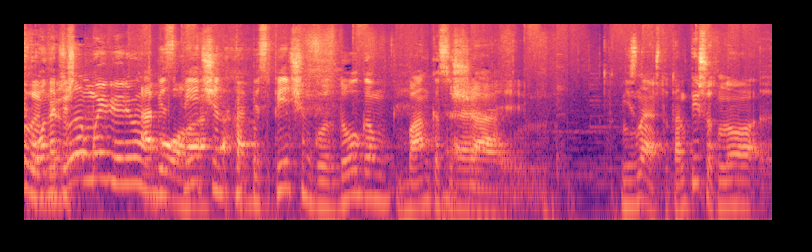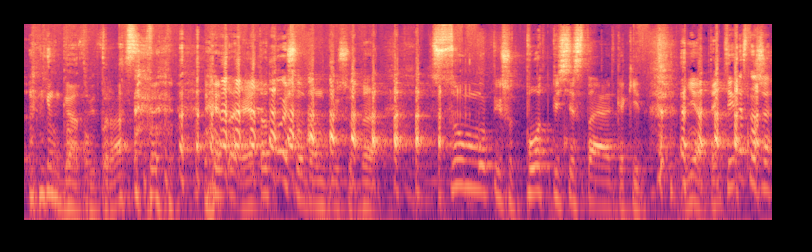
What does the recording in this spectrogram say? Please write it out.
Он «А мы верим обеспечен, обеспечен госдолгом Банка США. Э, не знаю, что там пишут, но... Ингадвый траст. Это точно там пишут, да сумму пишут, подписи ставят какие-то. Нет, интересно же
